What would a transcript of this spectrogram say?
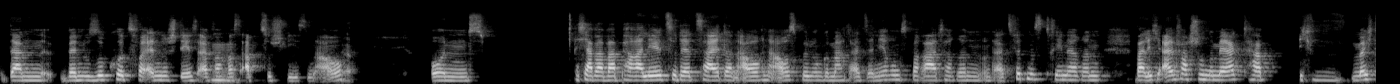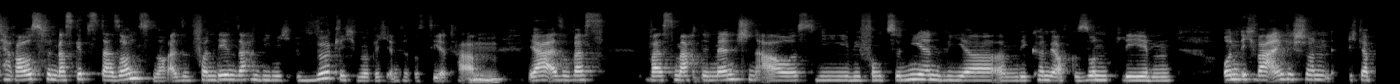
dann, wenn du so kurz vor Ende stehst, einfach mhm. was abzuschließen auch. Ja. Und ich habe aber parallel zu der Zeit dann auch eine Ausbildung gemacht als Ernährungsberaterin und als Fitnesstrainerin, weil ich einfach schon gemerkt habe, ich möchte herausfinden, was gibt's da sonst noch? Also von den Sachen, die mich wirklich, wirklich interessiert haben. Mhm. Ja, also was, was macht den Menschen aus? Wie, wie funktionieren wir? Ähm, wie können wir auch gesund leben? Und ich war eigentlich schon, ich glaube,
